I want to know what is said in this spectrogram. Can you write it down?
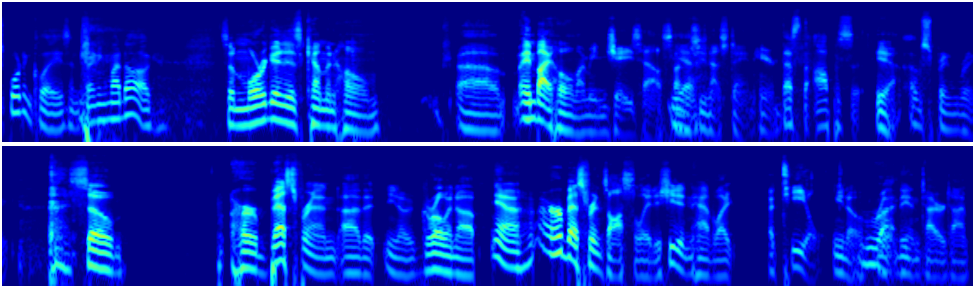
sporting clays and training my dog. So Morgan is coming home. Uh, and by home, I mean Jay's house. I Yeah. mean, she's not staying here. That's the opposite Yeah. of spring break. so her best friend uh, that you know growing up yeah her best friend's oscillated she didn't have like a teal you know Right. the entire time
